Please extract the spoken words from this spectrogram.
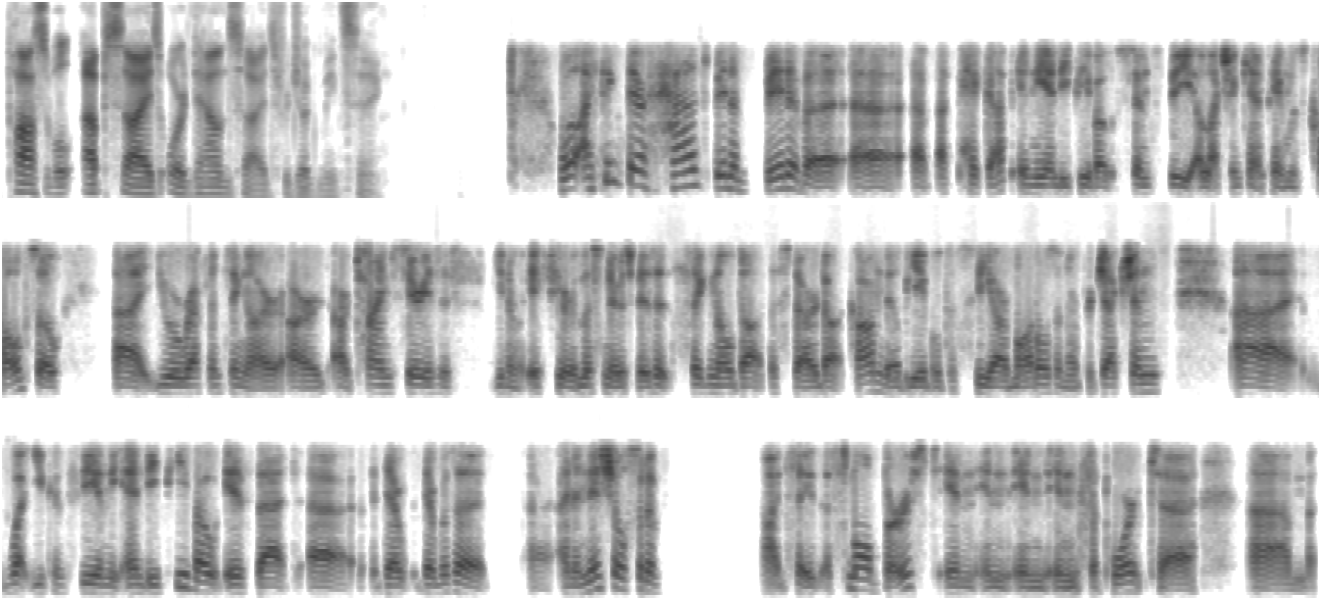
possible upsides or downsides for Jagmeet Singh? Well, I think there has been a bit of a, a, a pickup in the NDP vote since the election campaign was called. So uh, you were referencing our, our, our time series. If you know, if your listeners visit signal.thestar.com, they'll be able to see our models and our projections. Uh, what you can see in the NDP vote is that uh, there there was a uh, an initial sort of I'd say a small burst in in in, in support uh, um,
